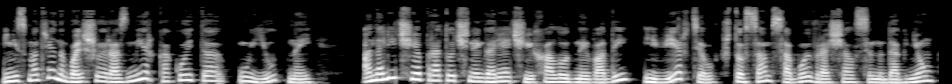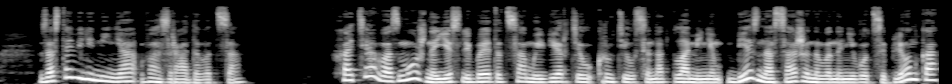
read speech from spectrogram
и, несмотря на большой размер, какой-то уютной – а наличие проточной горячей и холодной воды и вертел, что сам собой вращался над огнем, заставили меня возрадоваться. Хотя, возможно, если бы этот самый вертел крутился над пламенем без насаженного на него цыпленка,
